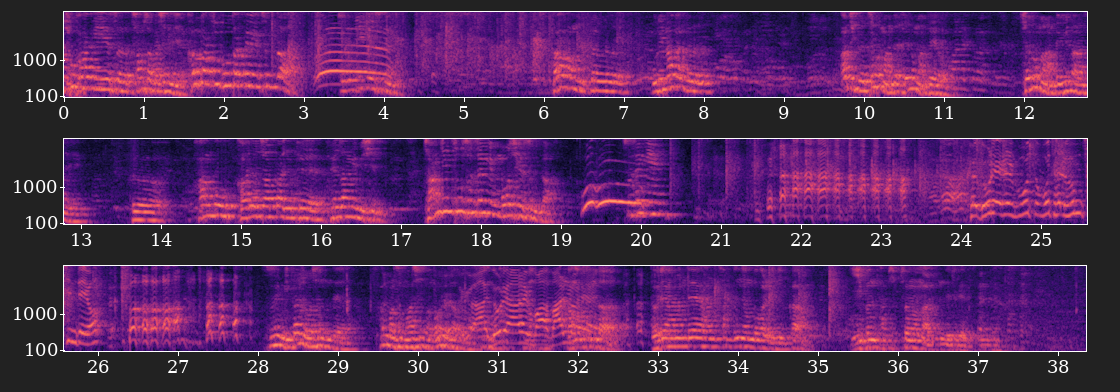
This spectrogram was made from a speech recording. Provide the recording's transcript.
축하하기 위해서 참석하셨네요. 큰 박수 부탁드리겠습니다. 제가 뒤에 계시네요. 다음은 그 우리나라 그 아직 그 적으면 안 돼, 적으면 안 돼요. 적으면 안 됩니다 아직. 그 한국 가요 작가 협회 회장님이신 장진수 선생님 모시겠습니다. 선생님. 그 노래를 못 못할 음치인데요. 선생님 이까지 오셨는데 할 말씀 하시고 노래라도. 아 노래 안 하고 마- 말로 해. 반갑습니다. 노래하는데 한 3분 정도 걸리니까 2분 30초만 말씀드리겠습니다.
